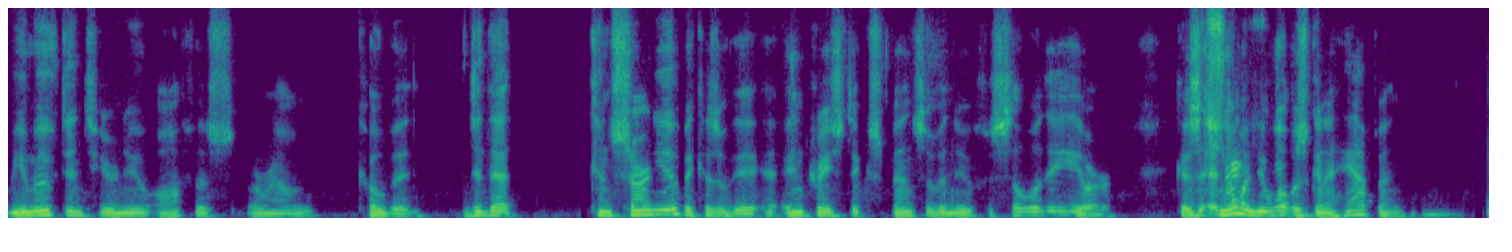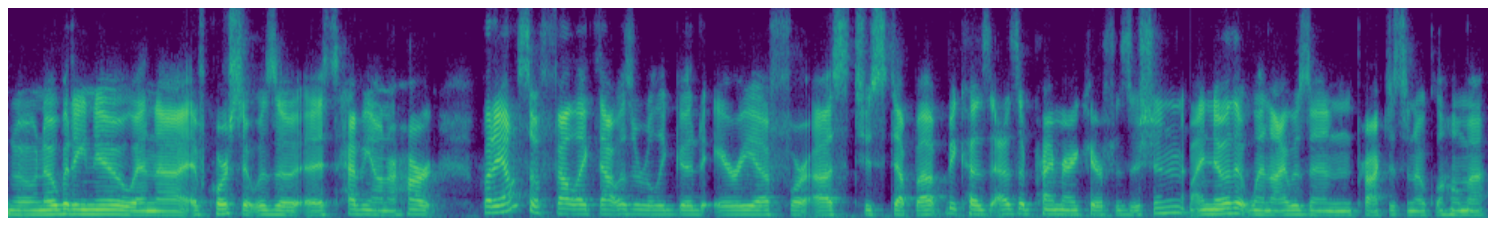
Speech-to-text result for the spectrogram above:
You moved into your new office around COVID. Did that concern you because of the increased expense of a new facility or because sure. no one knew what was going to happen no nobody knew and uh, of course it was a it's heavy on our heart. But i also felt like that was a really good area for us to step up because as a primary care physician i know that when i was in practice in oklahoma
